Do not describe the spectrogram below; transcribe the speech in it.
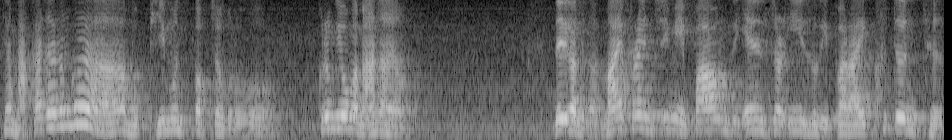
그냥 막 가자는 거야. 뭐 비문법적으로. 그런 경우가 많아요. 내려갑니다. My friend Jimmy found the answer easily, but I couldn't.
